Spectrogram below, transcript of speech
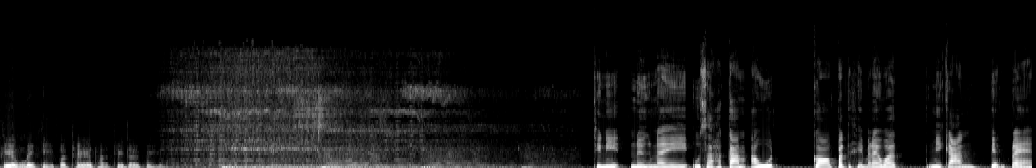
เพียงไม่กี่ประเทศที่ได้ประโยชน์ ทีนี้หนึ่งในอุตสาหกรรมอาวุธ ก็ปฏิเสธไม่ได้ว่ามีการเปลี่ยนแปลง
